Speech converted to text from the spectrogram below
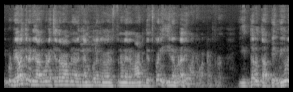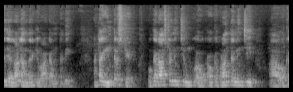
ఇప్పుడు రేవంత్ రెడ్డి గారు కూడా చంద్రబాబు నాయుడుకి అనుకూలంగా వ్యవహరిస్తున్నాడు అనే మాట తెచ్చుకొని ఈయన కూడా అదే మాట మాట్లాడుతున్నాడు. ఈ ఇద్దరు తప్పే. మిగులు జిల్లాలు అందరికీ వాటా ఉంటుంది. అట్లా ఇంటర్ స్టేట్. ఒక రాష్ట్రం నుంచి ఇంకో ఒక- ఒక ప్రాంతం నుంచి ఒక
